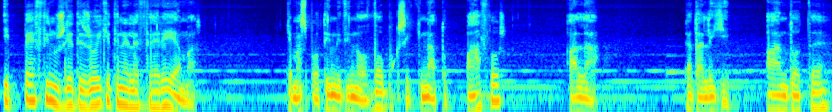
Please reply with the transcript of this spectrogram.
υπεύθυνους για τη ζωή και την ελευθερία μας και μας προτείνει την οδό που ξεκινά το πάθος αλλά καταλήγει πάντοτε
